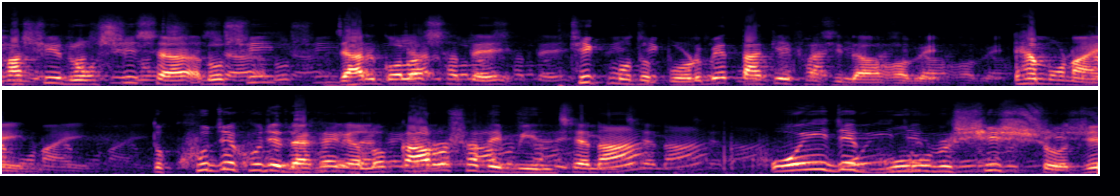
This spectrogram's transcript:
ফাঁসির রশি রশি যার গলার সাথে ঠিক মতো পড়বে তাকে ফাঁসি দেওয়া হবে। এমন আইন। তো খুঁজে খুঁজে দেখা গেল কারোর সাথে মিলছে না। ওই যে গুরুর শিষ্য যে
